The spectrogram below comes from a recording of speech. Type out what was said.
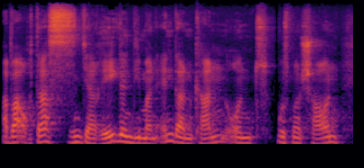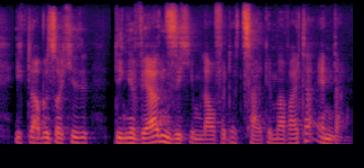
Aber auch das sind ja Regeln, die man ändern kann und muss man schauen. Ich glaube, solche Dinge werden sich im Laufe der Zeit immer weiter ändern.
